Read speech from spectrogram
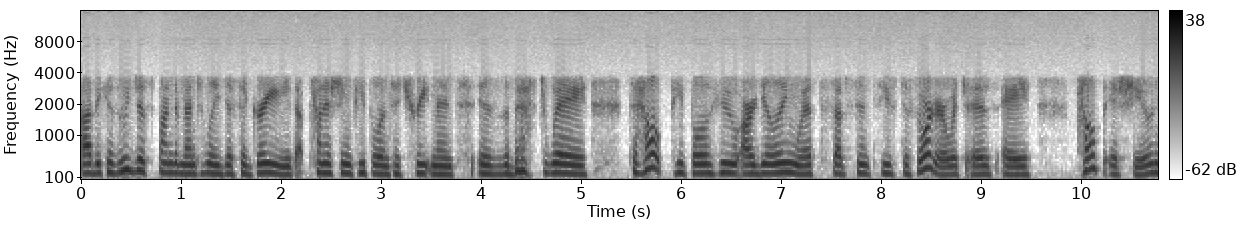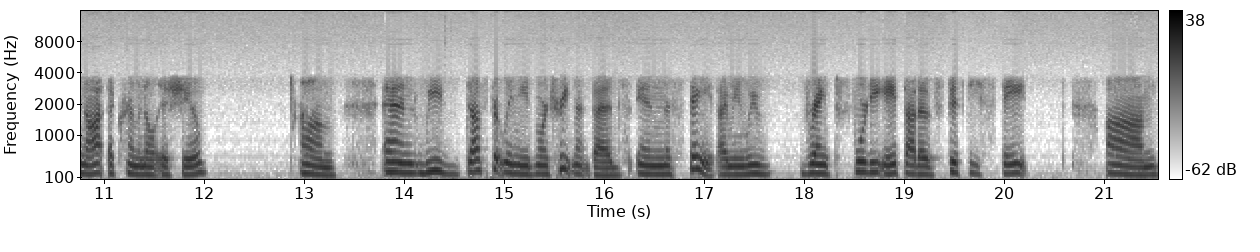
uh, because we just fundamentally disagree that punishing people into treatment is the best way to help people who are dealing with substance use disorder, which is a health issue, not a criminal issue. Um, and we desperately need more treatment beds in the state. I mean, we ranked 48th out of 50 states um,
